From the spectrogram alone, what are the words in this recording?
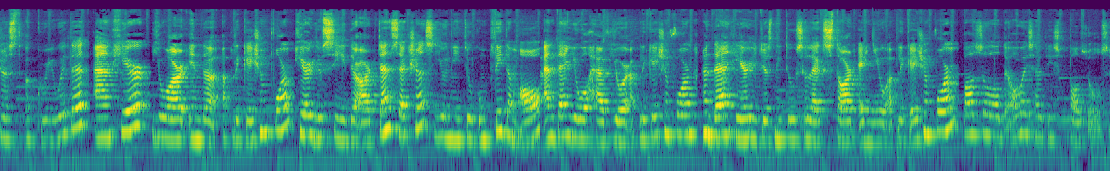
just agree with it. And here you are in the application form. Here you see there are 10 sections. You need to complete them all and then you will have your application form. And then here you just need to select start a new application form. Puzzle they always have these puzzles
